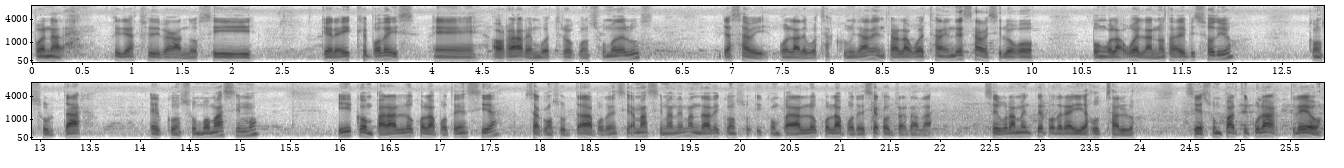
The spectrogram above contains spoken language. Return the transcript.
pues nada, que ya estoy divagando. Si queréis que podéis eh, ahorrar en vuestro consumo de luz, ya sabéis, o la de vuestras comunidades, entrar a la vuestra de Endesa, a ver si luego pongo la web en las notas de episodio, consultar el consumo máximo y compararlo con la potencia, sea, consultar la potencia máxima demandada y, y compararlo con la potencia contratada. Seguramente podréis ajustarlo. Si es un particular, creo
